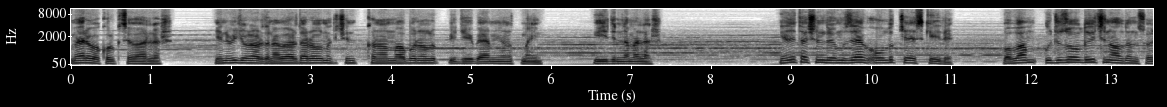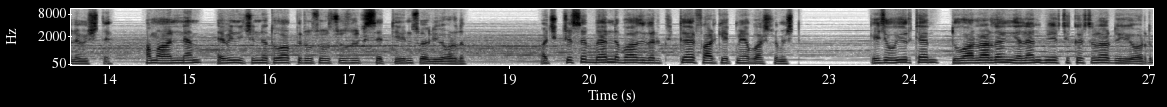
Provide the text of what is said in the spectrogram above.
Merhaba korku severler. Yeni videolardan haberdar olmak için kanalıma abone olup videoyu beğenmeyi unutmayın. İyi dinlemeler. Yeni taşındığımız ev oldukça eskiydi. Babam ucuz olduğu için aldığını söylemişti. Ama annem evin içinde tuhaf bir huzursuzluk hissettiğini söylüyordu. Açıkçası ben de bazı gariplikler fark etmeye başlamıştım. Gece uyurken duvarlardan gelen bir tıkırtılar duyuyordum.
